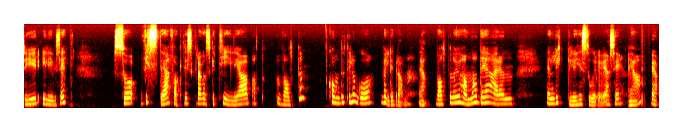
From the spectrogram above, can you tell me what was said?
dyr i livet sitt, så visste jeg faktisk fra ganske tidlig av at valpen kom det til å gå veldig bra med. Ja. Valpen og Johanna, det er en, en, lykkelig historie, vil jeg si. Ja. ja.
